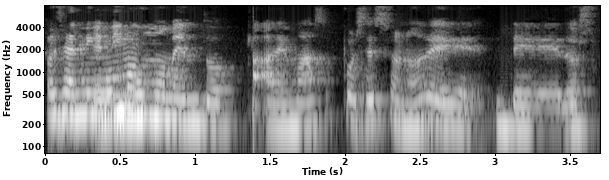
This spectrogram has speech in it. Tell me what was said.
o sea, en en ningún, ningún mo- momento. Además, pues eso, ¿no? De, de dos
